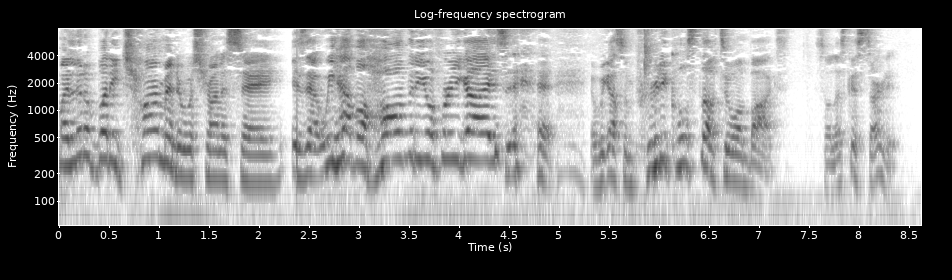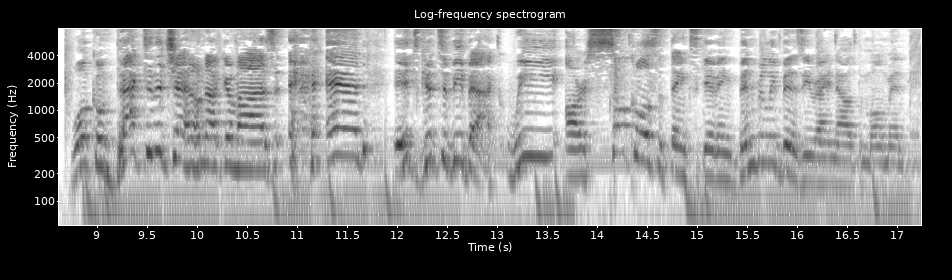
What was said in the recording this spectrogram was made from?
my little buddy Charmander was trying to say is that we have a haul video for you guys, and we got some pretty cool stuff to unbox. So let's get started. Welcome back to the channel, Nakamas, and it's good to be back. We are so close to Thanksgiving, been really busy right now at the moment,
